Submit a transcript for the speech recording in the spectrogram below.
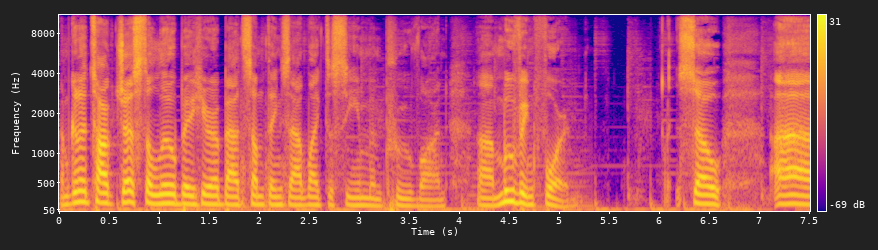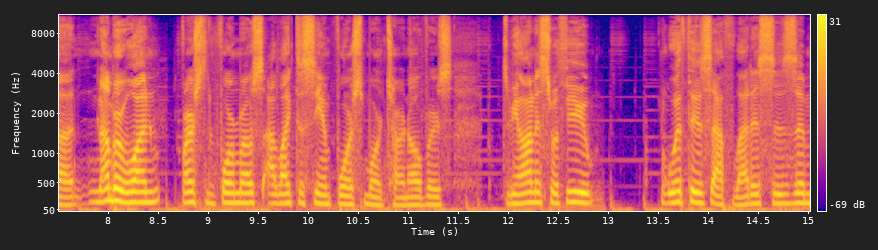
I'm going to talk just a little bit here about some things I'd like to see him improve on uh, moving forward. So, uh, number one, first and foremost, I'd like to see him force more turnovers. To be honest with you, with his athleticism,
